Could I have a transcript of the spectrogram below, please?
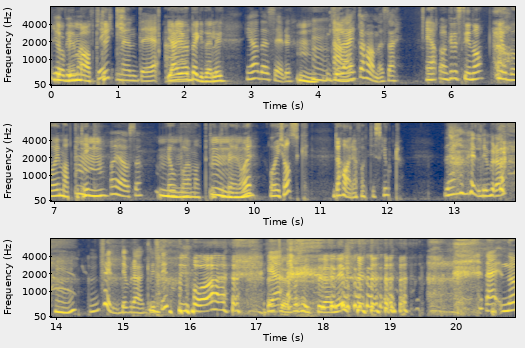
jobbe i matbutikk. men det er Jeg gjør begge deler. Ja, der ser du. Mm. Greit å ha med seg. Ann-Kristina? Jobber også i matbutikk. Mm. Og jeg også. Mm. Jobba i matbutikk i flere år. Og i kiosk. Det har jeg faktisk gjort. Det er veldig bra. Mm. Veldig bra, Kristin. Nå er Ja. jeg forsiktig, Ragnhild. Nei, nå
